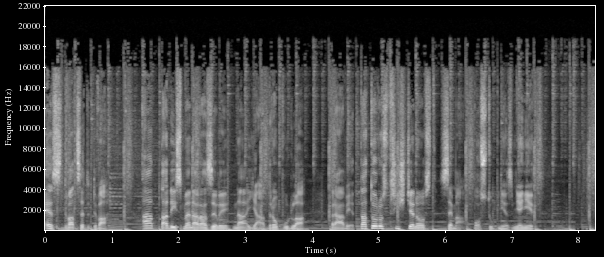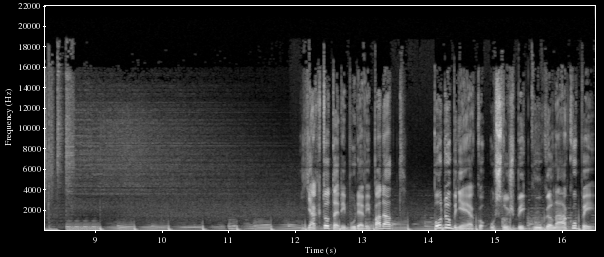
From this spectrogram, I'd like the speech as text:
S22 a tady jsme narazili na jádro pudla. Právě tato roztříštěnost se má postupně změnit. Jak to tedy bude vypadat? Podobně jako u služby Google nákupy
